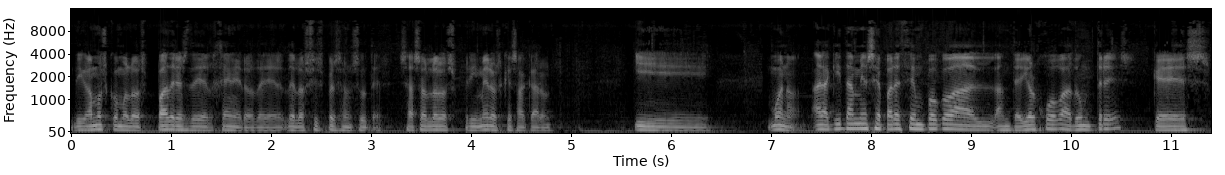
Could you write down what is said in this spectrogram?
digamos, como los padres del género, de, de los first person shooters. O sea, son los primeros que sacaron. Y bueno, aquí también se parece un poco al anterior juego, a Doom 3, que es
